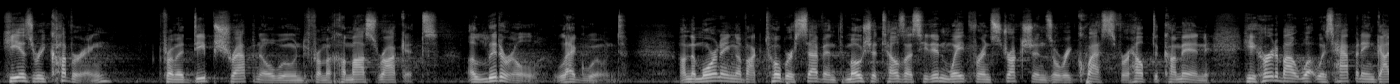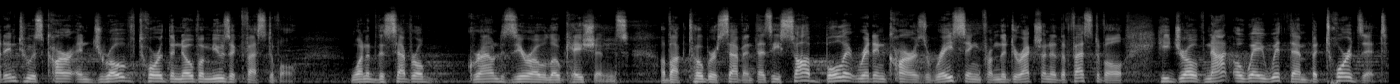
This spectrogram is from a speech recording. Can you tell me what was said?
He is recovering from a deep shrapnel wound from a Hamas rocket, a literal leg wound. On the morning of October 7th, Moshe tells us he didn't wait for instructions or requests for help to come in. He heard about what was happening, got into his car, and drove toward the Nova Music Festival, one of the several ground zero locations of October 7th. As he saw bullet ridden cars racing from the direction of the festival, he drove not away with them, but towards it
